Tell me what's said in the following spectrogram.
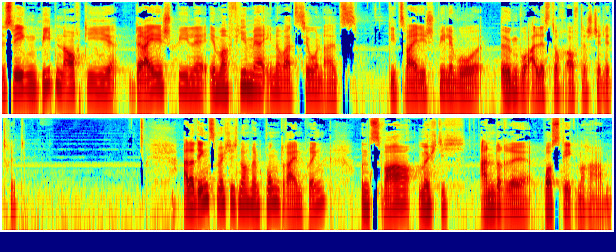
Deswegen bieten auch die 3D-Spiele immer viel mehr Innovation als die 2D-Spiele, wo irgendwo alles doch auf der Stelle tritt. Allerdings möchte ich noch einen Punkt reinbringen. Und zwar möchte ich andere Bossgegner haben.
